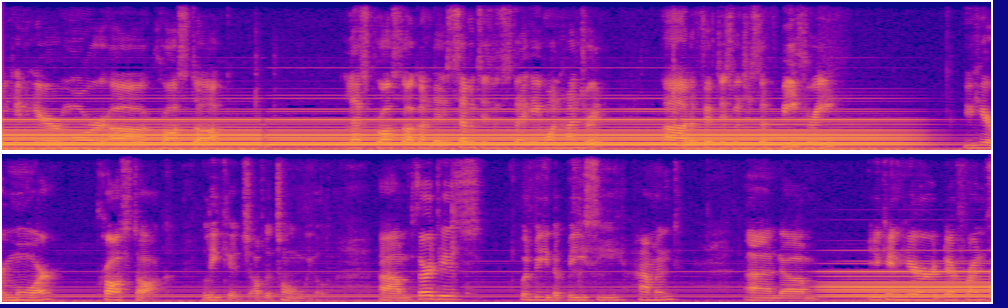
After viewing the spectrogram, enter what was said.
You can hear more uh, crosstalk, less crosstalk on the 70s, which is the A100. Uh, the 50s, which is the B3. You hear more crosstalk leakage of the tone wheel. Um, 30s would be the BC Hammond and um, you can hear a difference.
